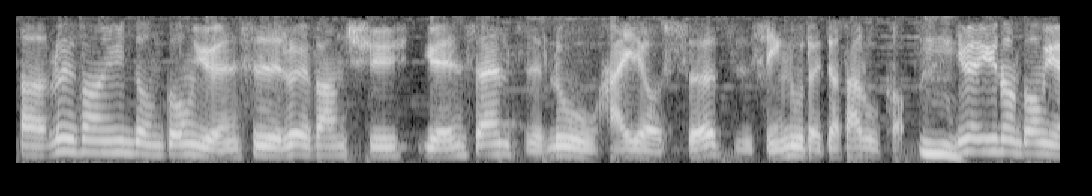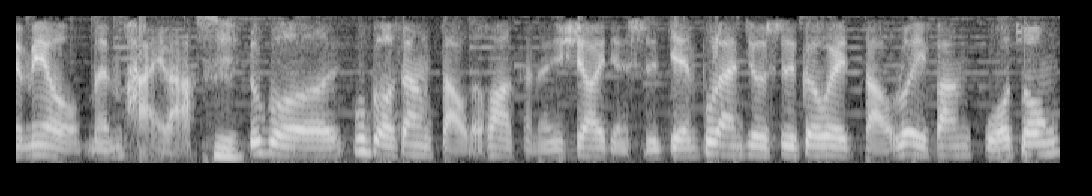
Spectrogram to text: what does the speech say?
呃，瑞芳运动公园是瑞芳区原山子路还有蛇子行路的交叉路口。嗯，因为运动公园没有门牌啦，是如果 Google 上找的话，可能需要一点时间，不然就是各位找瑞芳国中，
